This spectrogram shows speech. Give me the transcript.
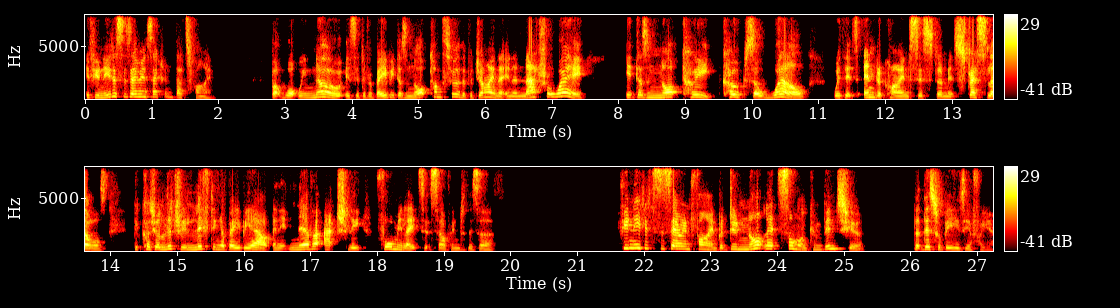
If you need a cesarean section, that's fine. But what we know is that if a baby does not come through the vagina in a natural way, it does not cope so well with its endocrine system, its stress levels, because you're literally lifting a baby out and it never actually formulates itself into this earth. If you needed a cesarean, fine, but do not let someone convince you that this will be easier for you.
